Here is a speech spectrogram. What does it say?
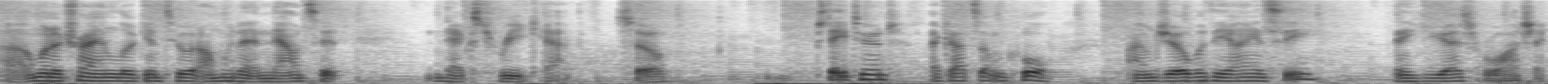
uh, I'm going to try and look into it. I'm going to announce it next recap. So stay tuned. I got something cool. I'm Joe with the INC. Thank you guys for watching.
